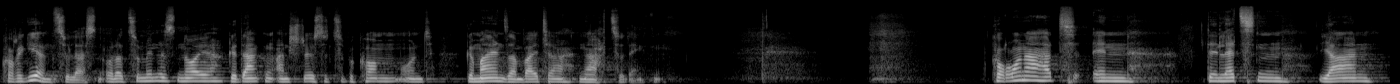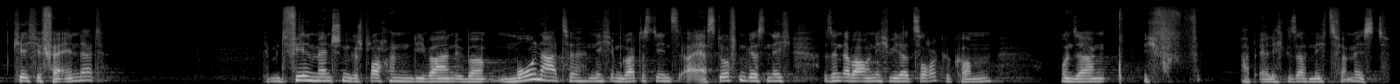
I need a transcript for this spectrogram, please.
korrigieren zu lassen oder zumindest neue Gedankenanstöße zu bekommen und gemeinsam weiter nachzudenken. Corona hat in den letzten Jahren Kirche verändert. Ich habe mit vielen Menschen gesprochen, die waren über Monate nicht im Gottesdienst. Erst durften wir es nicht, sind aber auch nicht wieder zurückgekommen und sagen, ich habe ehrlich gesagt nichts vermisst.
